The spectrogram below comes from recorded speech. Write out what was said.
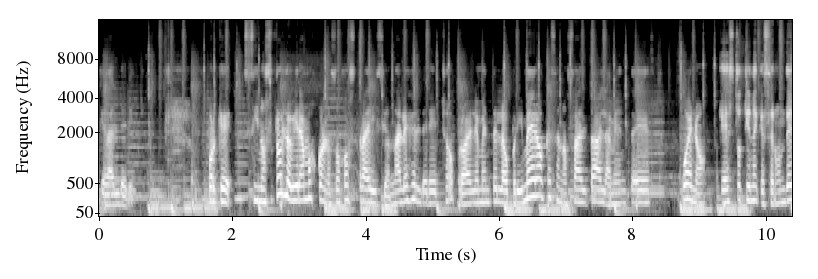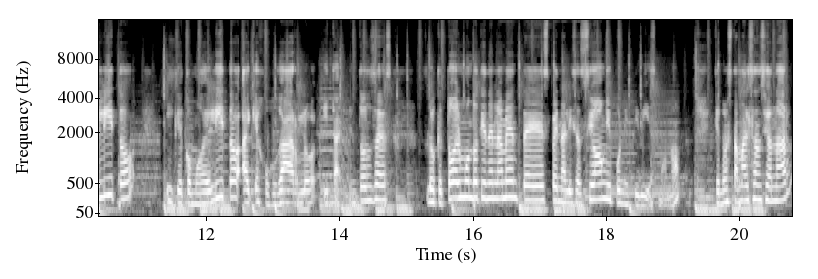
que da el derecho. Porque si nosotros lo viéramos con los ojos tradicionales del derecho, probablemente lo primero que se nos salta a la mente es, bueno, que esto tiene que ser un delito y que como delito hay que juzgarlo y tal. Entonces, lo que todo el mundo tiene en la mente es penalización y punitivismo, ¿no? Que no está mal sancionar,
